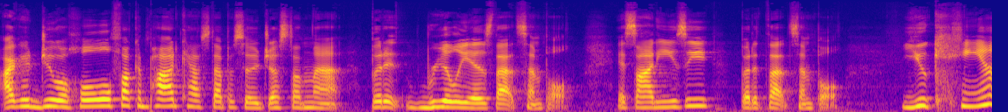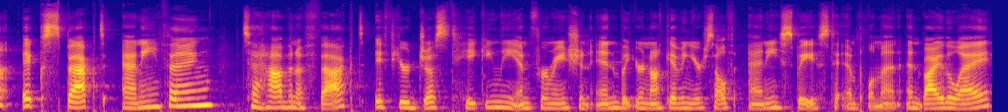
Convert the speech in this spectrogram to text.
I could do a whole fucking podcast episode just on that, but it really is that simple. It's not easy, but it's that simple. You can't expect anything to have an effect if you're just taking the information in, but you're not giving yourself any space to implement. And by the way,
